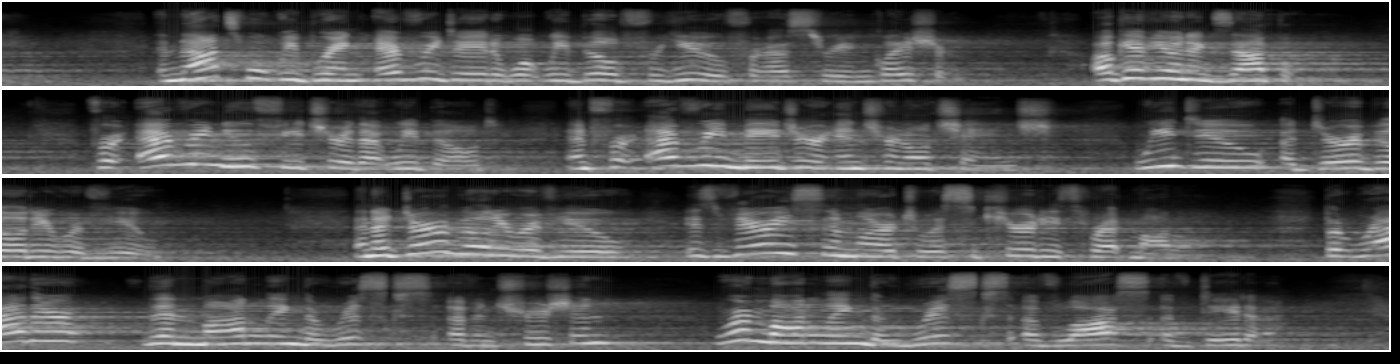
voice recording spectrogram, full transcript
And that's what we bring every day to what we build for you for S3 and Glacier. I'll give you an example. For every new feature that we build, and for every major internal change, we do a durability review. And a durability review is very similar to a security threat model. But rather than modeling the risks of intrusion, we're modeling the risks of loss of data.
